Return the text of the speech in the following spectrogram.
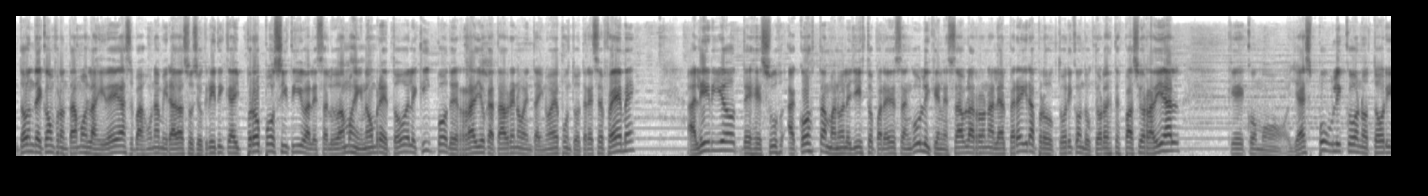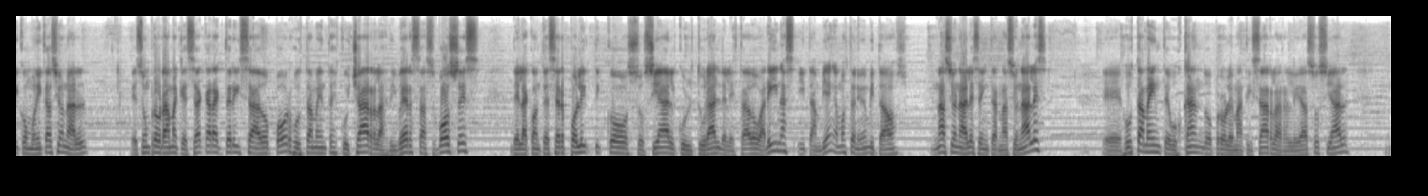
donde confrontamos las ideas bajo una mirada sociocrítica y propositiva. Les saludamos en nombre de todo el equipo de Radio Catabre 99.3 FM Alirio de Jesús Acosta, Manuel Ellisto Paredes Angulo y quien les habla Ronald Leal Pereira, productor y conductor de este espacio radial, que como ya es público, notorio y comunicacional, es un programa que se ha caracterizado por justamente escuchar las diversas voces del acontecer político, social, cultural del estado Barinas y también hemos tenido invitados nacionales e internacionales, eh, justamente buscando problematizar la realidad social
